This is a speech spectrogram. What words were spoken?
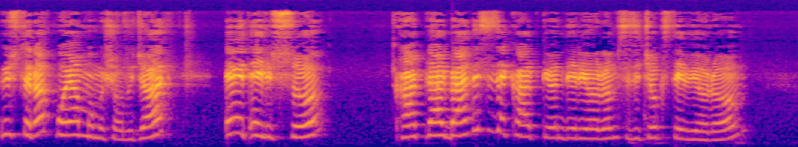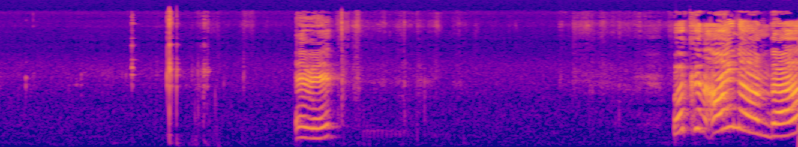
Üst taraf boyanmamış olacak. Evet Elif. Kalpler ben de size kalp gönderiyorum. Sizi çok seviyorum. Evet. Bakın aynı anda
